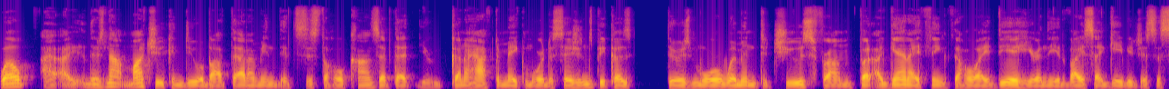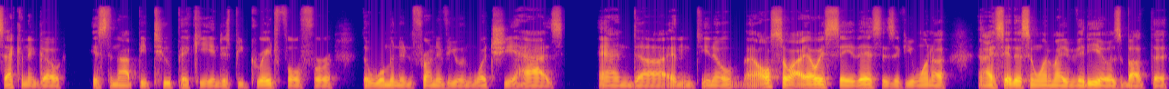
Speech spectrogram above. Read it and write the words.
Well, I, I, there's not much you can do about that. I mean, it's just the whole concept that you're going to have to make more decisions because there is more women to choose from. But again, I think the whole idea here and the advice I gave you just a second ago is to not be too picky and just be grateful for the woman in front of you and what she has. And uh, and you know, also I always say this is if you want to, and I say this in one of my videos about the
